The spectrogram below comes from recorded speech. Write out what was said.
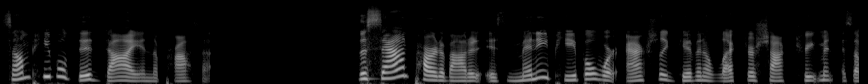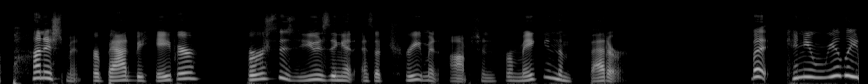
some people did die in the process. The sad part about it is many people were actually given electroshock treatment as a punishment for bad behavior versus using it as a treatment option for making them better. But can you really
